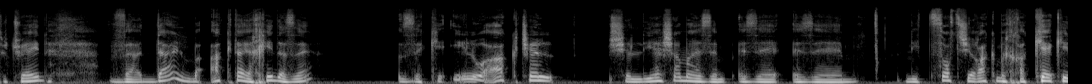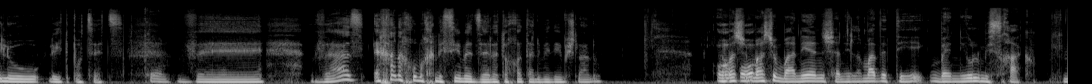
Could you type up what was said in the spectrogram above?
to trade, ועדיין באקט היחיד הזה, זה כאילו האקט של, של יש שם איזה, איזה, איזה ניצוץ שרק מחכה כאילו להתפוצץ. כן. ו... ואז איך אנחנו מכניסים את זה לתוך התלמידים שלנו? או, משהו, או... משהו מעניין שאני למדתי בניהול משחק. Hmm.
